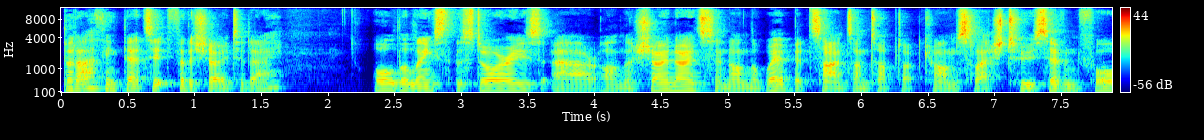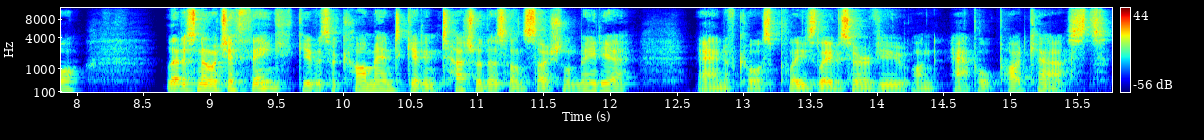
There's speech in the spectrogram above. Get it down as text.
But I think that's it for the show today. All the links to the stories are on the show notes and on the web at scienceontop.com slash 274. Let us know what you think, give us a comment, get in touch with us on social media, and of course, please leave us a review on Apple Podcasts.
